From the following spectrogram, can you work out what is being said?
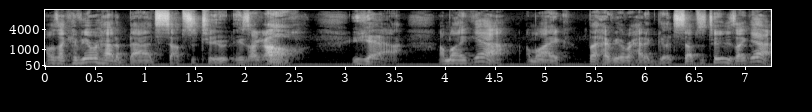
I was like, have you ever had a bad substitute? He's like, oh, yeah. I'm like, yeah. I'm like, but have you ever had a good substitute? He's like, yeah.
